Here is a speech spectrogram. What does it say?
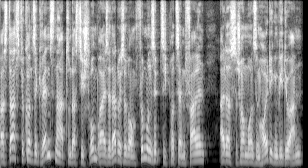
Was das für Konsequenzen hat und dass die Strompreise dadurch sogar um 75 Prozent fallen, all das schauen wir uns im heutigen Video an.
